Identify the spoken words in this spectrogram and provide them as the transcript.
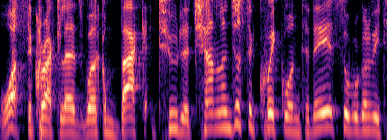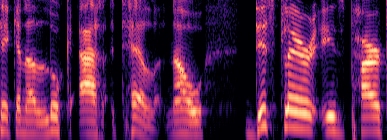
What's the crack, lads? Welcome back to the channel. And just a quick one today. So, we're going to be taking a look at Tel. Now, this player is part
